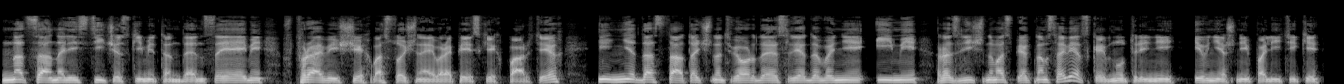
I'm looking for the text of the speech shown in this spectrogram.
националистическими тенденциями в правящих восточноевропейских партиях и недостаточно твердое следование ими различным аспектам советской внутренней и внешней политики.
